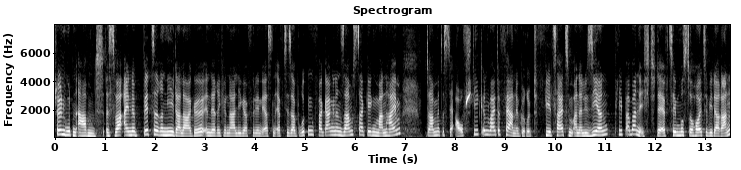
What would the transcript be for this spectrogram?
Schönen guten Abend. Es war eine bittere Niederlage in der Regionalliga für den ersten FC Saarbrücken vergangenen Samstag gegen Mannheim. Damit ist der Aufstieg in weite Ferne gerückt. Viel Zeit zum Analysieren blieb aber nicht. Der FC musste heute wieder ran.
